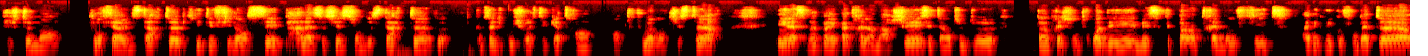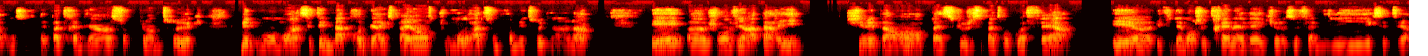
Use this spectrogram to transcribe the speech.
justement, pour faire une start-up qui était financée par l'association de start-up. Comme ça, du coup, je suis resté 4 ans en tout à Manchester. Et là, ça n'avait pas très bien marché. C'était un truc de, d'impression 3D, mais c'était pas un très bon fit avec mes cofondateurs. On s'entendait pas très bien sur plein de trucs. Mais bon, au moins, c'était ma première expérience. Tout le monde rate son premier truc, nan, Et euh, je reviens à Paris, chez mes parents, parce que je sais pas trop quoi faire. Et euh, évidemment, je traîne avec euh, The Family, etc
